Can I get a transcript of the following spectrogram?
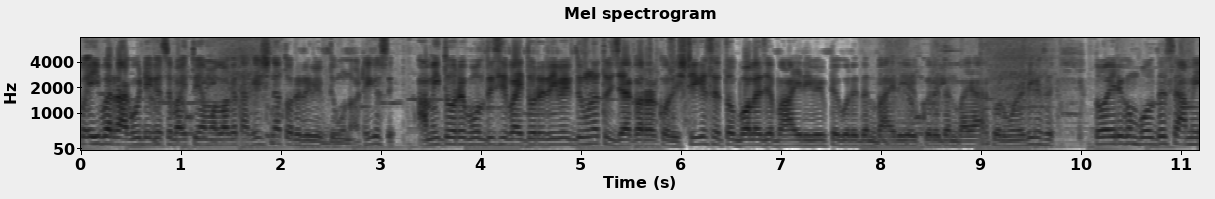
তো এইবার রাগ উঠে গেছে, ভাই, তুই আমার লগে থাকিস না, তোরে রিভাইভ দেবো না। ঠিক আছে? আমি তোরে বলতেছি, ভাই, তোরে রিভাইভ দেবো না, তুই যা করার করিস। ঠিক আছে? তো বলে যে, ভাই রিভাইভটা করে দেন, ভাই রিভাইভ করে দেন, ভাই, আর করব না। ঠিক আছে? তো এরকম বলতেছে, আমি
